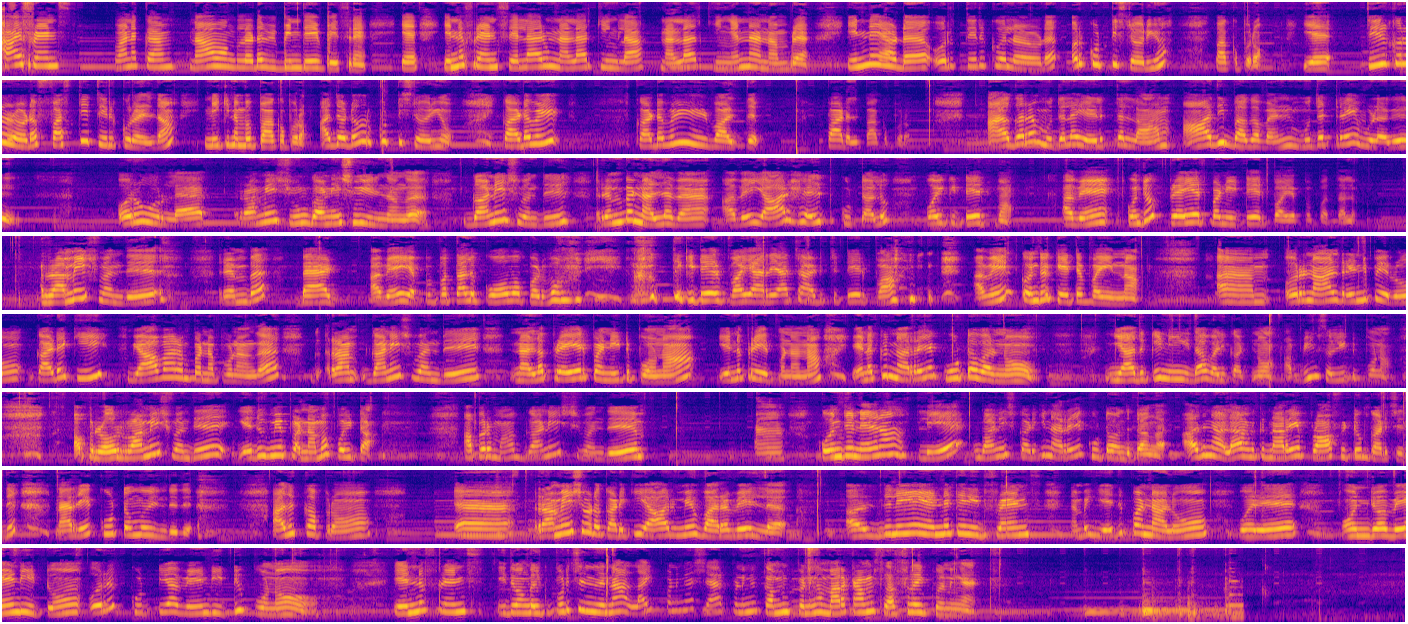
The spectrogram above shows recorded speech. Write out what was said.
Hi friends வணக்கம். நான் உங்களோட விபின் தேவ் பேசுகிறேன் என்ன ஃப்ரெண்ட்ஸ் எல்லாரும் நல்லா இருக்கீங்களா? நல்லா இருக்கீங்கன்னு நான் நம்புகிறேன் இன்னையோட ஒரு திருக்குறளோட ஒரு குட்டி ஸ்டோரியும் பார்க்க போகிறோம் ஏ திருக்குறளோட ஃபஸ்ட்டு திருக்குறள் தான் இன்னைக்கு நம்ம பார்க்க போகிறோம் அதோட ஒரு குட்டி ஸ்டோரியும் கடவுள் கடவுள் வாழ்த்து பாடல் பார்க்க போகிறோம் அகர முதல எழுத்தெல்லாம் ஆதி பகவன் முதற்றே உலகு. ஒரு ஊர்ல ரமேஷும் கணேஷும் இருந்தாங்க. கணேஷ் வந்து ரொம்ப நல்லவன். அவன் யார் ஹெல்ப் கூட்டாலும் போய்கிட்டே இருப்பான். அவன் கொஞ்சம் ப்ரேயர் பண்ணிகிட்டே இருப்பான் எப்போ பார்த்தாலும். ரமேஷ் வந்து ரொம்ப பேட் அவன் எப்போ பார்த்தாலும் கோவப்படுவான். குத்திக்கிட்டே இருப்பான். யாரையாச்சும் அடிச்சுட்டே இருப்பான். அவன் கொஞ்சம் கேட்ட பையன்தான். ஒரு நாள் ரெண்டு பேரும் கடைக்கு வியாபாரம் பண்ண போனாங்க. ரம்- கணேஷ் வந்து நல்லா ப்ரேயர் பண்ணிட்டு போனான் என்ன ப்ரேயர் பண்ணனா எனக்கு நிறைய கூட்டம் வரணும். நீ அதுக்கு நீ தான் வழிகாட்டணும். அப்படின்னு சொல்லிட்டு போனான். அப்புறம் ரமேஷ் வந்து எதுவுமே பண்ணாமல் போயிட்டான். அப்புறமா கணேஷ் வந்து கொஞ்ச நேரத்துலயே கணேஷ் கடைக்கு நிறைய கூட்டம் வந்துட்டாங்க. அதனால அவனுக்கு நிறைய ப்ராஃபிட்டும் கிடைச்சிது. நிறைய கூட்டமும் இருந்தது. அதுக்கப்புறம் ரமேஷோட கடைக்கு யாருமே வரவே இல்லை. அதுலேயே என்ன தெரியுது ஃப்ரெண்ட்ஸ் நம்ம எது பண்ணாலும் ஒரு கொஞ்சம் வேண்டிட்டும் ஒரு குட்டியாக வேண்டிட்டு போனோம். என்ன ஃப்ரெண்ட்ஸ் இது உங்களுக்கு பிடிச்சிருந்ததுன்னா லைக் பண்ணுங்கள் ஷேர் பண்ணுங்கள் கமெண்ட் பண்ணுங்கள் மறக்காமல் சப்ஸ்கிரைப் பண்ணுங்கள்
